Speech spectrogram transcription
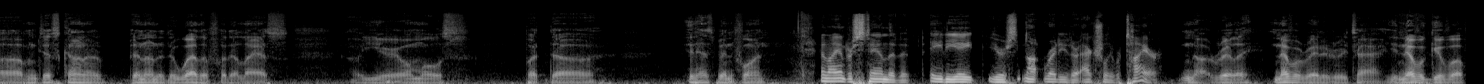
Um, just kind of been under the weather for the last uh, year almost, but uh, it has been fun. And I understand that at 88, you're not ready to actually retire. Not really. Never ready to retire. You never give up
